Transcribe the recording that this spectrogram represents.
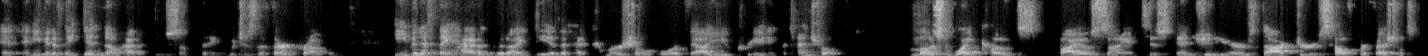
And, and even if they did know how to do something, which is the third problem, even if they had a good idea that had commercial or value creating potential, most white coats, bioscientists, engineers, doctors, health professionals,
